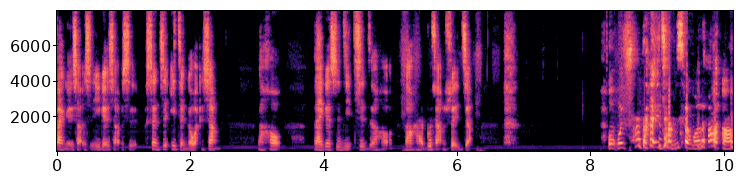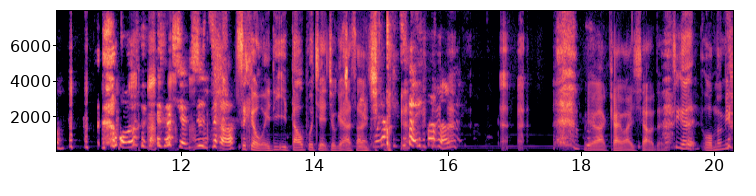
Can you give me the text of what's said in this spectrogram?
半个小时、一个小时，甚至一整个晚上，然后来个十几次之后，然后还不想睡觉？我我知道到底讲什么了？我们那个显示者，这个我一定一刀不剪就给他上去。不要这样。没有啊，开玩笑的。这个我们没有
